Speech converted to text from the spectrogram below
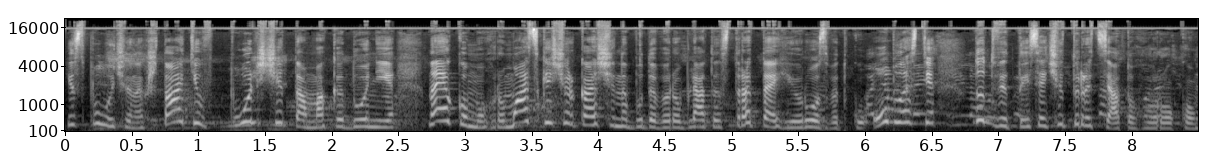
із Сполучених Штатів, Польщі та Македонії, на якому громадськість Черкащини буде виробляти стратегію розвитку області до 2030 року.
